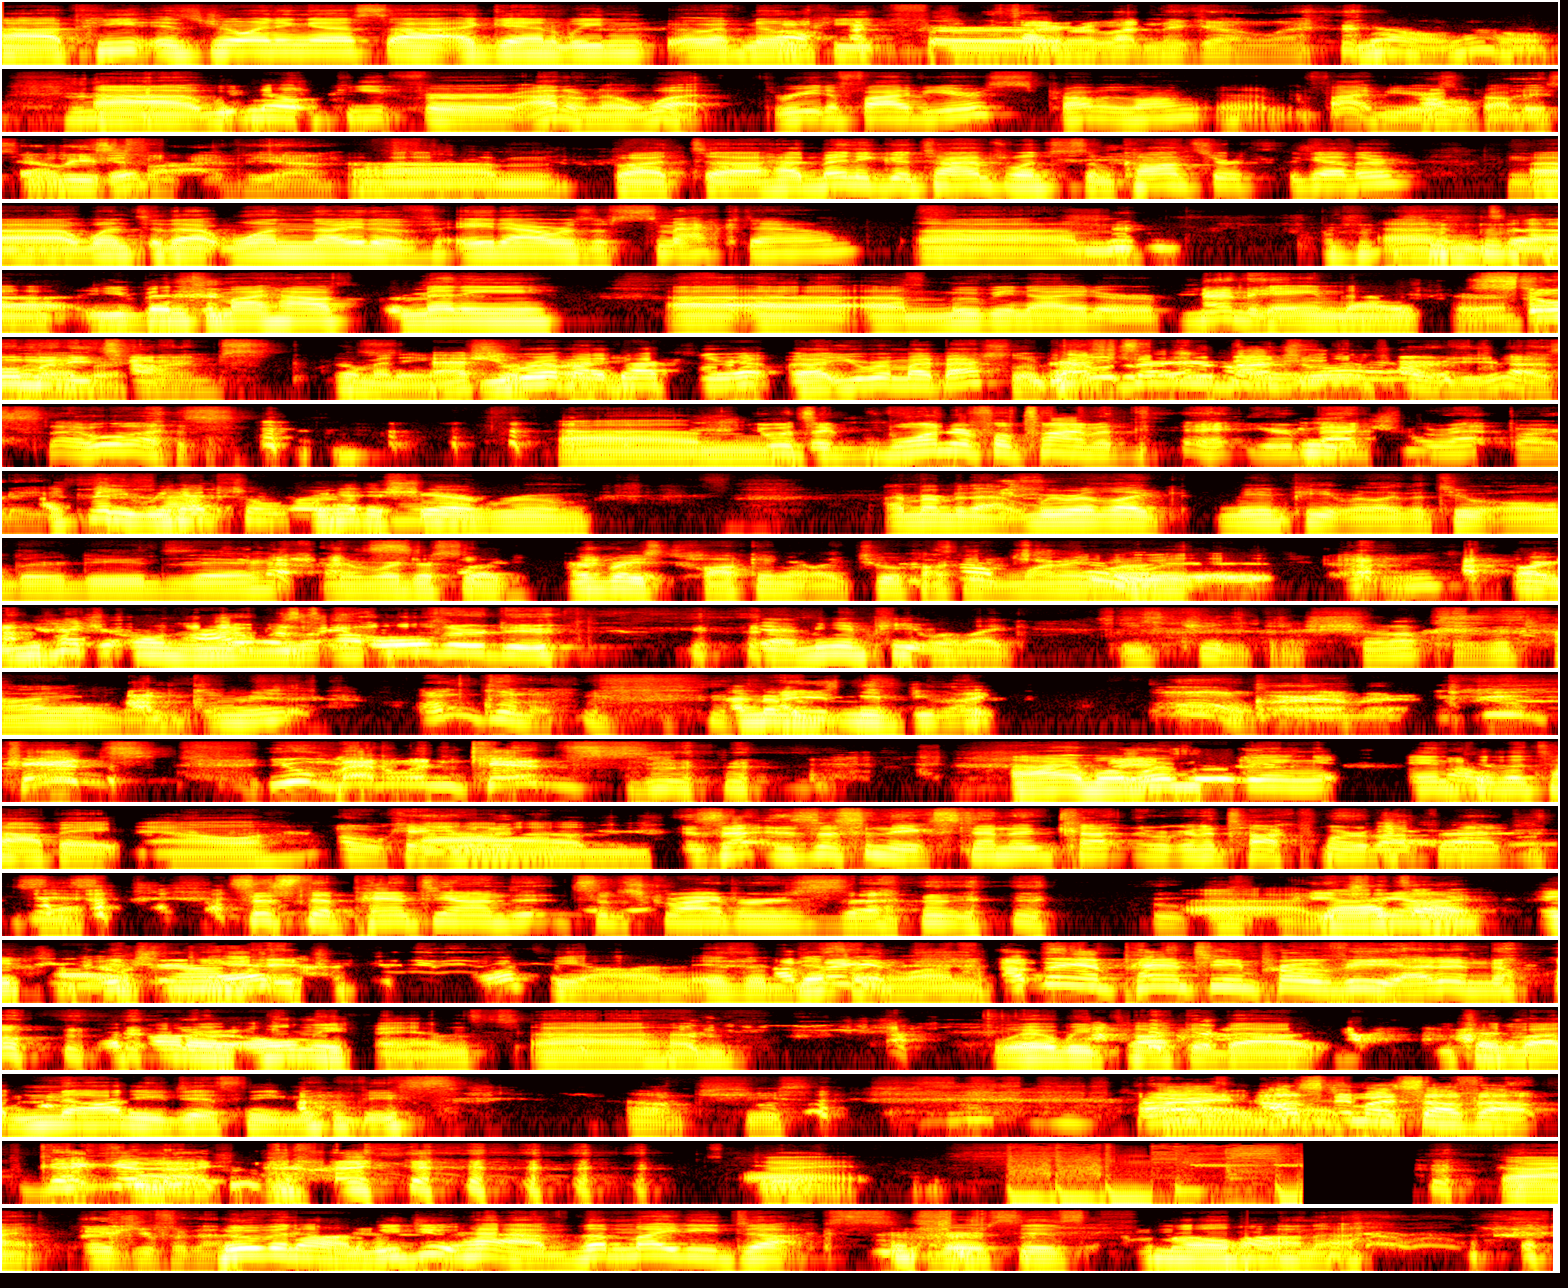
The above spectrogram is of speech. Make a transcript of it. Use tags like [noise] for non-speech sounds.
Uh, Pete is joining us uh, again. We have known Oh, Pete [laughs] for thought you letting me go. [laughs] no, no. Uh, we've known Pete for I don't know what three to five years, probably long, uh, five years, probably, at least good. five. Yeah. Um, but uh, had many good times. Went to some concerts together. Mm-hmm. Uh, went to that one night of eight hours of SmackDown. Um, [laughs] and uh, you've been to my house for many uh, uh, uh, movie night or Many. game night or so many times. So many. Bachelor you were at my party. bachelorette. Uh, you were at my bachelor. I was at your party, bachelor yeah. party. Yes, I was. [laughs] Um, It was a wonderful time at, at your Pete, bachelorette party. I Pete, think we had we had to share a room. I remember that we were like me and Pete were like the two older dudes there, and we're just like everybody's talking at like two o'clock in the morning. Like, All right, you had your own room. I You was were the up- older dude. [laughs] yeah, me and Pete were like, these kids better shut up because we're tired. I'm gonna- I'm gonna. I remember used- me and Pete were like, oh, grab you kids, you meddling kids. [laughs] All right. Well, we're moving into Oh. the top eight now. okay, you wanna- Um, is that is this in the extended cut? that We're going to talk more about that. [laughs] Is Yeah. this- Is this the Pantheon subscribers? Uh, [laughs] uh, no, that's our hey, Patreon. Patreon. Pantheon is a I'm different thinking- one. I'm thinking Pantene Pro V. I didn't know. That's on our OnlyFans, um, where we talk about we talk about naughty Disney movies. Oh jeez. [laughs] All right, Uh, I'll see myself out. Good, good night. [laughs] All right. All right. Thank you for that. Moving on. We do have the Mighty Ducks [laughs] versus Moana.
